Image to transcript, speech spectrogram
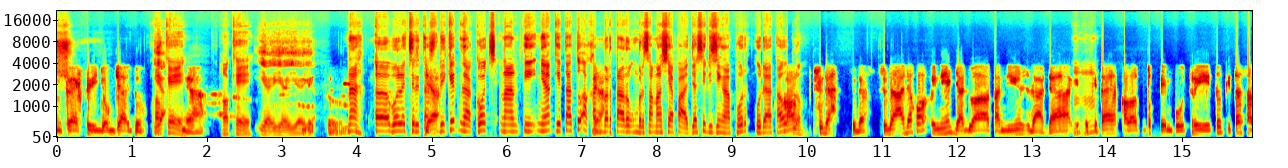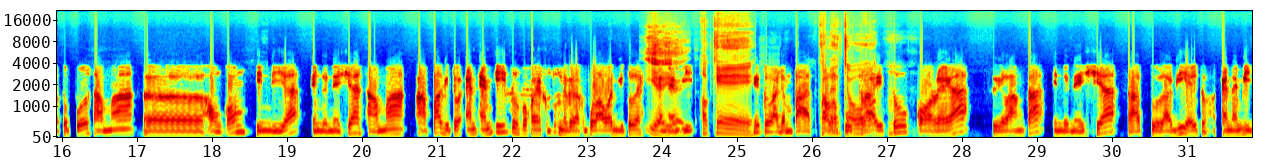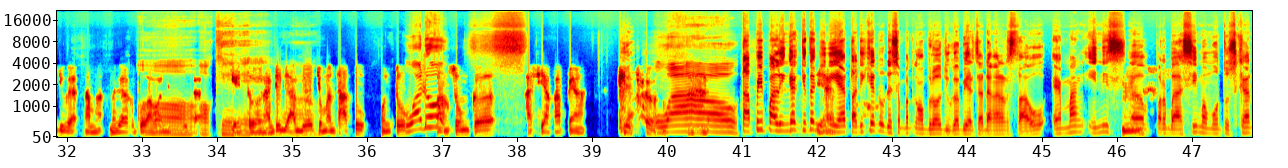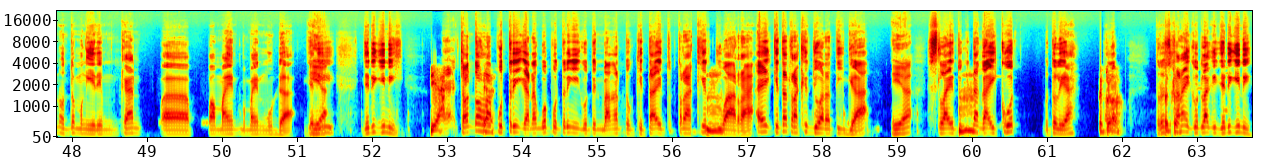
track Jogja itu. Ya. Oke. Ya, Oke. iya iya iya iya. gitu. Nah, eh, boleh cerita Ya. sedikit nggak coach nantinya kita tuh akan Ya. bertarung bersama siapa aja sih di Singapura? Udah tahu Oh, belum? Sudah, sudah, sudah ada kok. Ini jadwal tandingnya sudah ada gitu. Mhm. Kita kalau untuk tim putri itu kita satu pool sama eh, Hong Kong, India, Indonesia sama apa gitu NMI itu pokoknya kepu- negara kepulauan gitu lah Iya, iya. NMI Oke. itu ada empat. Kalau yang cowok, putra hmm. itu Korea, Sri Lanka, Indonesia, satu lagi yaitu NMI juga sama negara kepulauan Oh, juga. oke. Gitu. Nanti diambil Wow. cuma satu untuk Waduh. langsung ke Asia Cup-nya. Gitu. Wow. Tapi paling nggak kita gini ya, tadi kan udah sempat ngobrol juga biar cadangan harus tahu. Emang ini Hmm. eh, Perbasi memutuskan untuk mengirimkan eh, pemain-pemain muda. Jadi jadi gini, Ya, eh, contoh lah. Putri karena gue Putri ngikutin banget tuh kita itu terakhir Hmm. juara, eh kita terakhir juara tiga. Iya. Setelah itu kita nggak ikut, betul ya? betul. Kalau- Terus Betul. sekarang ikut lagi. Jadi gini,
